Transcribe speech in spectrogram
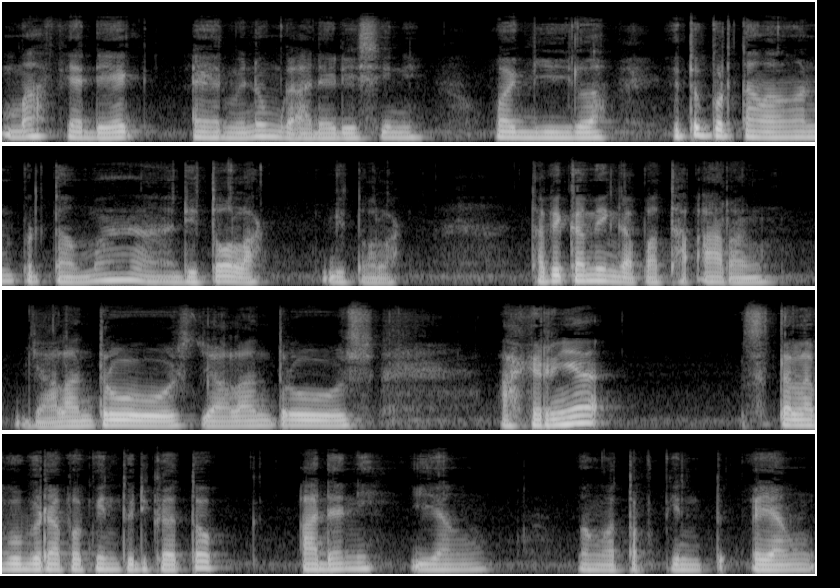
Maaf ya dek. Air minum gak ada di sini. Wah gila. Itu pertolongan pertama ditolak. Ditolak. Tapi kami nggak patah arang jalan terus jalan terus. Akhirnya setelah beberapa pintu diketok ada nih yang mengetok pintu eh, yang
